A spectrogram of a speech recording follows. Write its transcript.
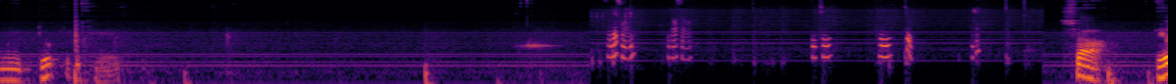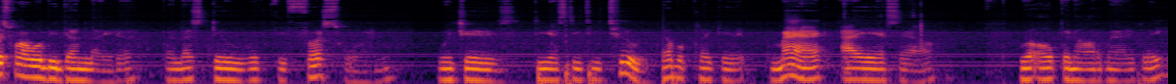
I'm going to duplicate So this one will be done later, but let's do with the first one, which is DSDT2. Double click it, Mac IASL will open automatically.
